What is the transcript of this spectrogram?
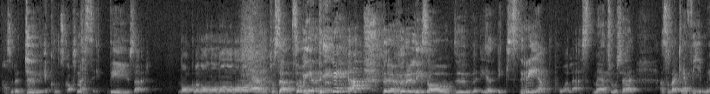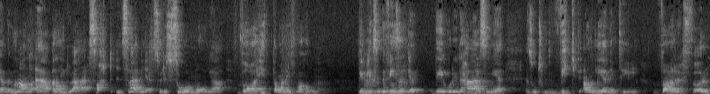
alltså där du är kunskapsmässigt, det är ju så här, 0,00001 procent som är det. Därför är du liksom, du är extremt påläst. Men jag tror så här, alltså verkligen för gemene man och även om du är svart i Sverige så är det så många, var hittar man informationen? Det, är liksom, det finns en, det, och det är det här som är en så otroligt viktig anledning till varför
